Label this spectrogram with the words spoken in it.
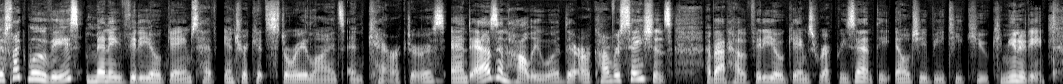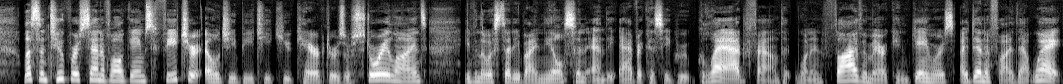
Just like movies, many video games have intricate storylines and characters. And as in Hollywood, there are conversations about how video games represent the LGBTQ community. Less than 2% of all games feature LGBTQ characters or storylines, even though a study by Nielsen and the advocacy group GLAAD found that one in five American gamers identify that way.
